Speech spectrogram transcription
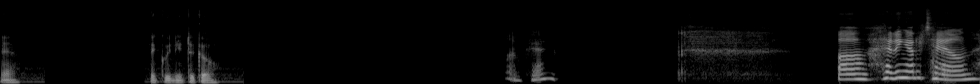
Yeah. I think we need to go. Okay. Uh, heading out of town.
